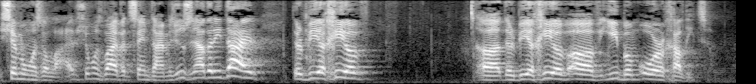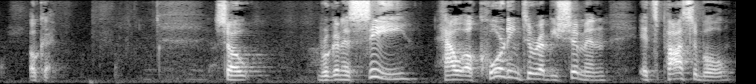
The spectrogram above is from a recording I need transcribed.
Shimon was alive. Shimon was alive at the same time as you. So now that he died, there'd be a chiyuv, uh, there'd be a chiyuv of yibum or chalitza. Okay. So we're going to see how, according to Rabbi Shimon, it's possible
